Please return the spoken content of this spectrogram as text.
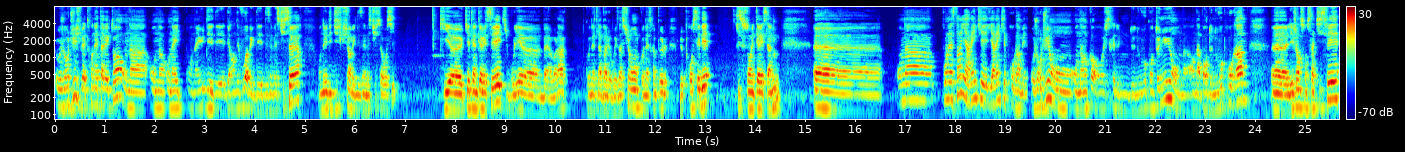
aujourd'hui, je vais être honnête avec toi, on a, on a, on a, on a eu des, des, rendez-vous avec des, investisseurs, on a eu des discussions avec des investisseurs aussi qui, euh, qui étaient intéressés, qui voulaient euh, ben, voilà, connaître la valorisation, connaître un peu le, procédé, qui se sont intéressés à nous. Euh, on a, pour l'instant, il n'y a, rien qui est, a rien qui est programmé. Aujourd'hui, on, a encore enregistré de, nouveaux contenus, on, apporte de nouveaux programmes, euh, les gens sont satisfaits.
